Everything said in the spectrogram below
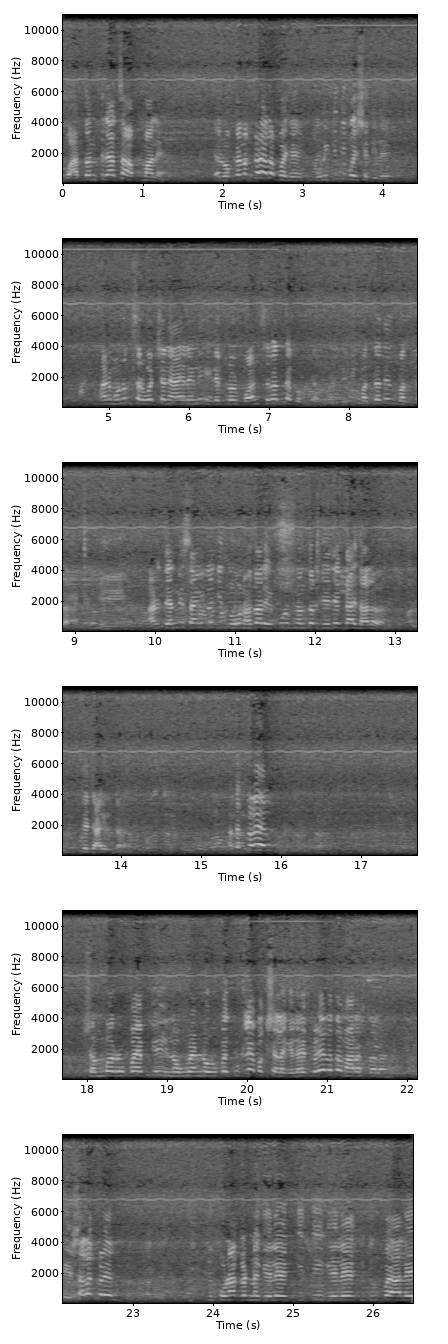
स्वातंत्र्याचा अपमान आहे. या लोकांना कळायला पाहिजे कोणी किती पैसे दिले? आणि म्हणून सर्वोच्च न्यायालयाने इलेक्ट्रॉल बॉन्ड्स रद्द करून टाकलं. ती पद्धतच बंद करा. आणि त्यांनी सांगितलं की दोन हजार एकोणीस नंतर जे जे काय झालं ते जाहीर करा. आता कळेल शंभर रुपये नव्याण्णव रुपये कुठल्या पक्षाला गेले कळेल आता महाराष्ट्राला. देशाला कळेल. की कोणाकडनं गेले किती गेले किती रुपये आले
